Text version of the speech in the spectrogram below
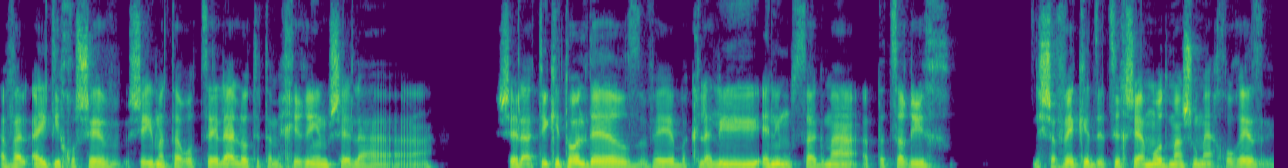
אבל הייתי חושב שאם אתה רוצה להעלות את המחירים של ה... של הטיקט הולדרס ובכללי אין לי מושג מה אתה צריך לשווק את זה צריך שיעמוד משהו מאחורי זה.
